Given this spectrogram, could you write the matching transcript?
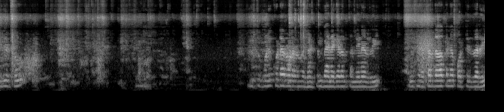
ಇದಿಟ್ಟು ಇಷ್ಟು ಗುಳಿ ಕೊಟ್ಟಾರ ನೋಡ್ರಿ ನನ್ನ ಗಂಟಲು ಬ್ಯಾನಾಗ್ಯಾರ ಅಂತ ರೀ ಇದು ಸರ್ಕಾರ ದವಾಖಾನೆ ಕೊಟ್ಟಿದ್ದಾರೆ.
